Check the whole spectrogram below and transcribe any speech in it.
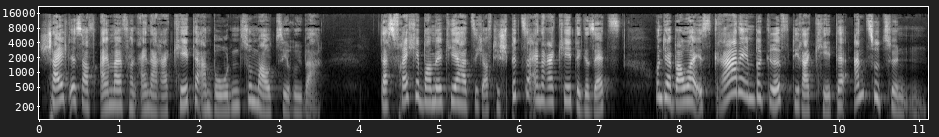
schallt es auf einmal von einer Rakete am Boden zu Mauzi rüber. Das freche Bommeltier hat sich auf die Spitze einer Rakete gesetzt und der Bauer ist gerade im Begriff, die Rakete anzuzünden.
